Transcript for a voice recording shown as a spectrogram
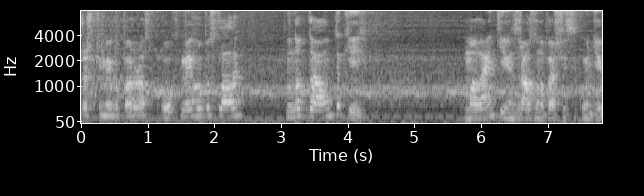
Трошки ми його пару раз. Ох, ми його послали. Ну, нокдаун такий. Маленький, він зразу на першій секунді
